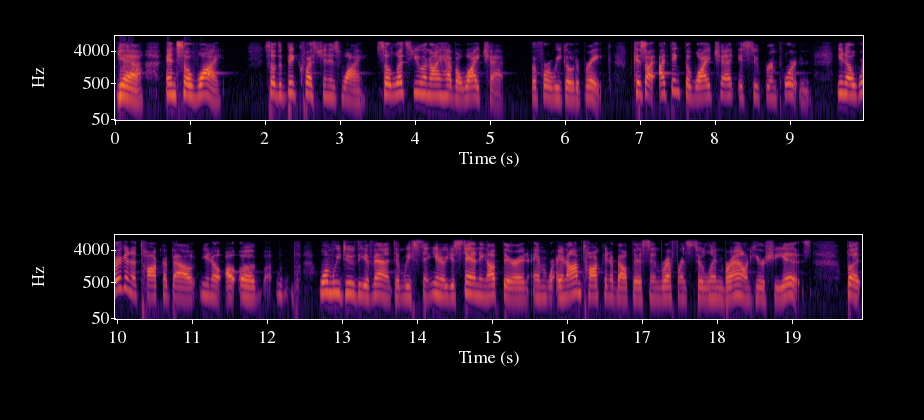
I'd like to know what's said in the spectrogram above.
Yeah. And so why? So the big question is why. So let's you and I have a why chat before we go to break. Because I, I think the why chat is super important. You know we're going to talk about you know uh, uh, when we do the event and we st- you know you're standing up there and, and and i'm talking about this in reference to lynn brown here she is. But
